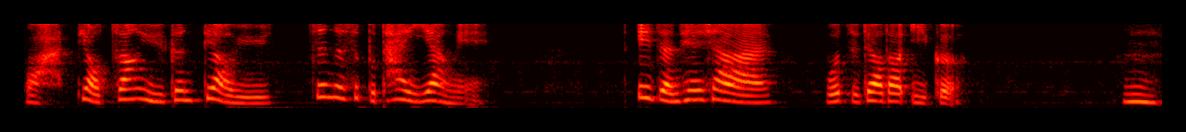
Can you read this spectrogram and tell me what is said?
哇，钓章鱼跟钓鱼真的是不太一样诶。一整天下来，我只钓到一个。嗯，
